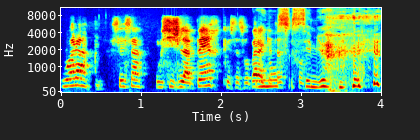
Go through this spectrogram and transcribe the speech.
Voilà, c'est ça. Ou si je la perds, que ça soit pas la catastrophe. C'est mieux.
